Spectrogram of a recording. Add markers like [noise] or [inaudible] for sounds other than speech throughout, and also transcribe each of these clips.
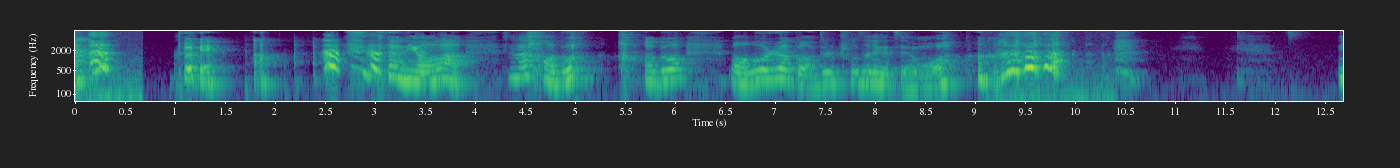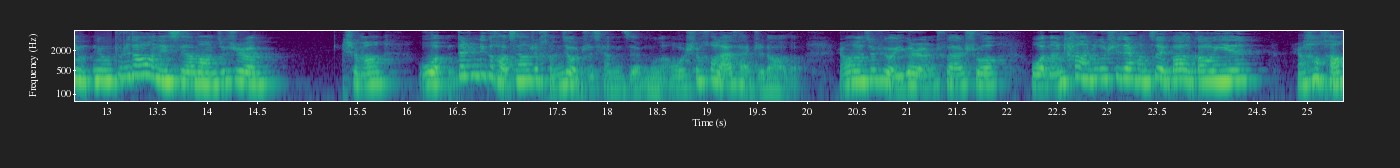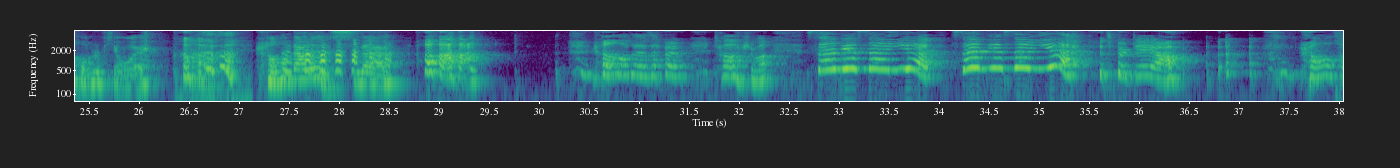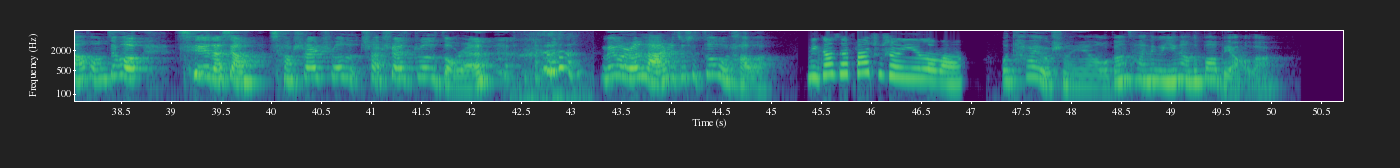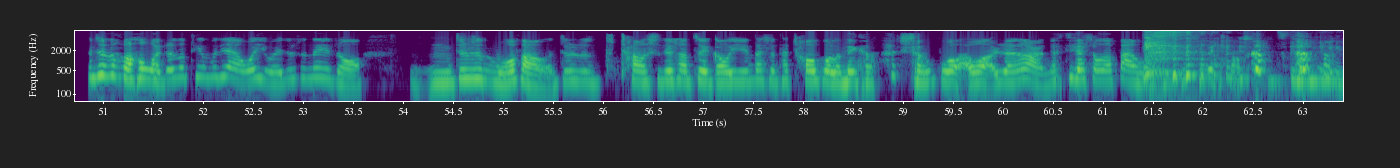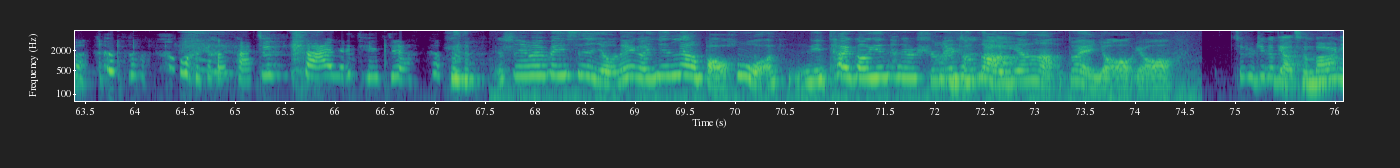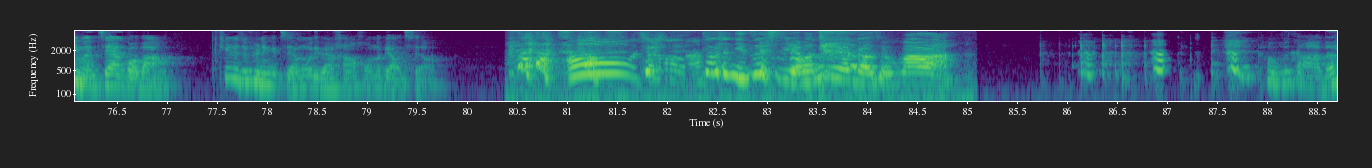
[laughs] 对，[laughs] 可牛了！现在好多好多网络热梗就是出自那个节目。你你们不知道那些吗？就是什么我，但是那个好像是很久之前的节目了，我是后来才知道的。然后就是有一个人出来说，我能唱这个世界上最高的高音，然后韩红是评委，[laughs] 然后大家都很期待，然后他在那儿唱什么三天三夜，三天三夜，[laughs] 就是这样。[laughs] 然后韩红最后。气的想想摔桌子，摔摔桌子走人，[laughs] 没有人拦着就去揍他了。你刚才发出声音了吗？我太有声音了，我刚才那个音量都爆表了。真的吗？我真的听不见，我以为就是那种。嗯，就是模仿，就是唱世界上最高音，但是他超过了那个 [laughs] 声波，我人耳能接收的范围。[laughs] 我刚才就啥也没听见。[laughs] 是因为微信有那个音量保护，你太高音它就识别成噪音了。对，有有。就是这个表情包你们见过吧？这个就是那个节目里边韩红的表情。[laughs] 哦，我知道了，就是你最喜欢的那个表情包啊！[laughs] 可不咋的，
